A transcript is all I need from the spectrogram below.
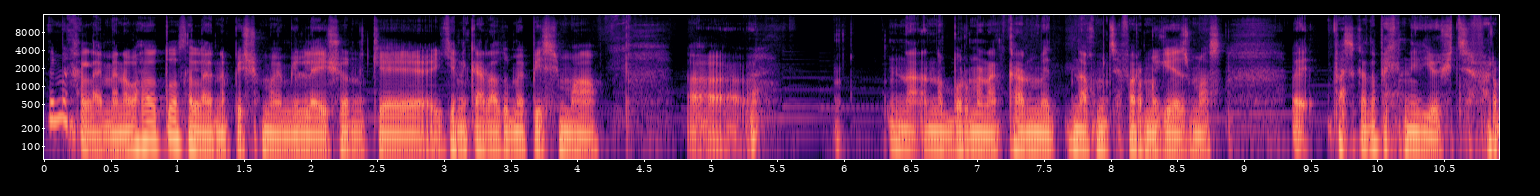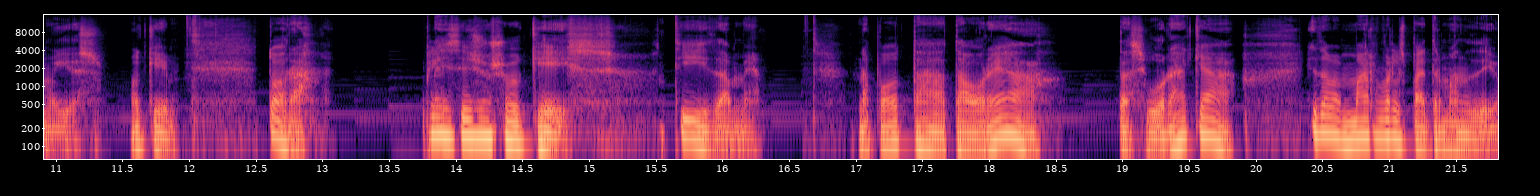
δεν με χαλάει εμένα. Εγώ θα το ήθελα ένα επίσημο emulation και γενικά να δούμε επίσημα να, να μπορούμε να, κάνουμε, να έχουμε τις εφαρμογές μας. Ε, βασικά τα παιχνίδια, όχι τις εφαρμογές. Okay. Τώρα, PlayStation Showcase. Τι είδαμε; Να πω τα, τα ωραία, τα σιγουράκια. Είδαμε Marvel Spider-Man 2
